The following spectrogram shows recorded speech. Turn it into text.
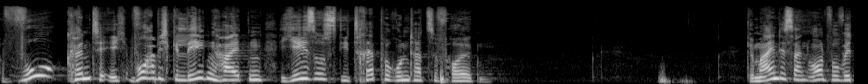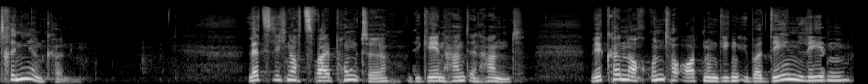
wo könnte ich, wo habe ich Gelegenheiten, Jesus die Treppe runter zu folgen? Gemeinde ist ein Ort, wo wir trainieren können. Letztlich noch zwei Punkte, die gehen Hand in Hand. Wir können auch Unterordnung gegenüber denen leben,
